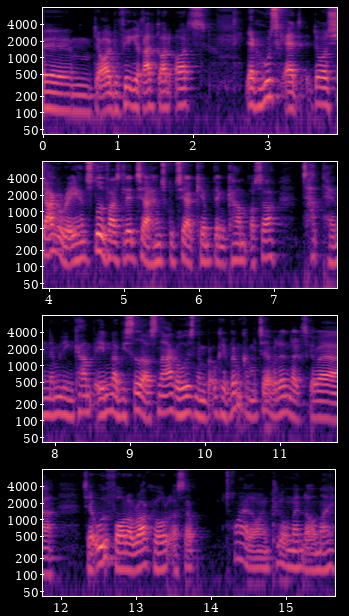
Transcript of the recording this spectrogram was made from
Øhm, det var, du fik et ret godt odds. Jeg kan huske, at det var Chakray, han stod faktisk lidt til, at han skulle til at kæmpe den kamp, og så tabte han nemlig en kamp inden, og vi sidder og snakker ude, sådan, okay, hvem kommer til at være den, der skal være til at udfordre Rockhold, og så tror jeg, der var en klog mand, der var mig,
